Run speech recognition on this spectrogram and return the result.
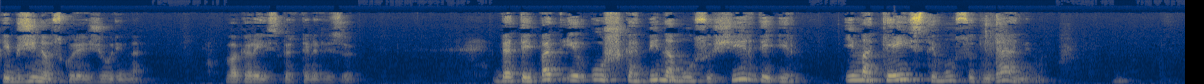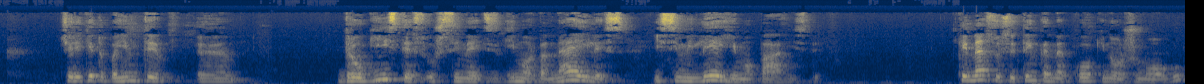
kaip žinios, kurias žiūrime vakarais per televizorių, bet taip pat ir užkabina mūsų širdį ir ima keisti mūsų gyvenimą. Čia reikėtų paimti e, draugystės užsimėgsgymo arba meilės įsimylėjimo pavyzdį. Kai mes susitinkame kokį nors žmogų,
